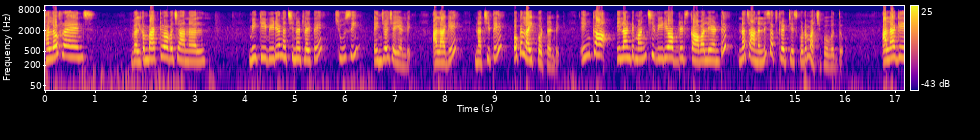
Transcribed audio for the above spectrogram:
Hello friends welcome back to our channel మీకు ఈ వీడియో నచ్చినట్లయితే చూసి ఎంజాయ్ చేయండి. అలాగే నచ్చితే ఒక లైక్ కొట్టండి. ఇంకా ఇలాంటి మంచి వీడియో అప్డేట్స్ కావాలి అంటే నా ఛానల్ని సబ్స్క్రైబ్ చేసుకోవడం మర్చిపోవద్దు. అలాగే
